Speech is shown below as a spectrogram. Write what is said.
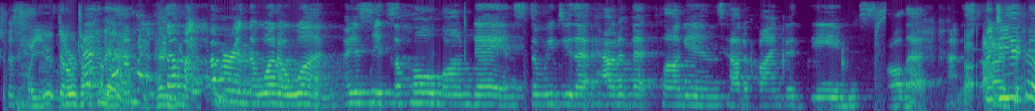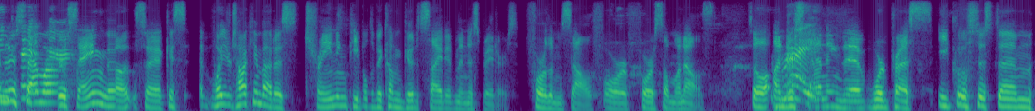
just Well, you- don't you're talking about- Some of the stuff I cover in the 101. I just it's a whole long day, and so we do that: how to vet plugins, how to find good themes, all that kind of stuff. But I do you think I understand that- what you're saying, though, because what you're talking about is training people to become good site administrators for themselves or for someone else. So understanding the WordPress ecosystem,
